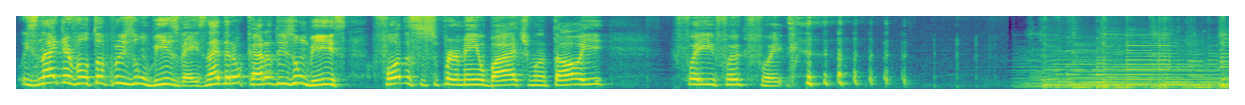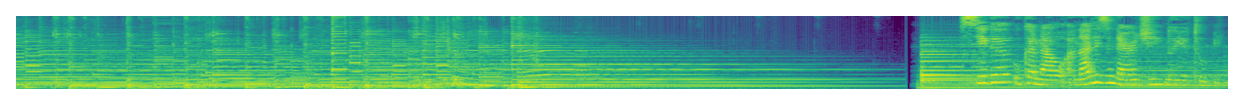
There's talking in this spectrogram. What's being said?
o Snyder voltou pros zumbis, velho. Snyder é o cara dos zumbis. Foda-se o Superman o Batman e tal, e foi, foi o que foi. Siga o canal Análise Nerd no YouTube.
